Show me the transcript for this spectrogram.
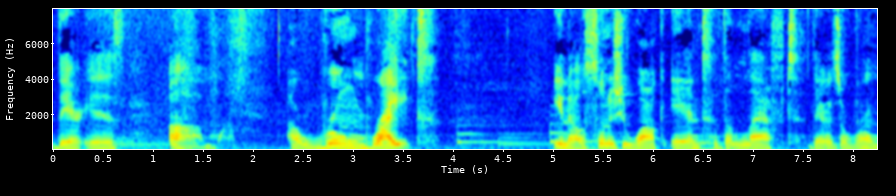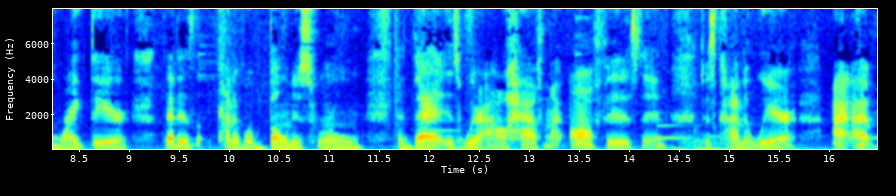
There is um, a room right you know, as soon as you walk in to the left, there's a room right there that is kind of a bonus room, and that is where I'll have my office and just kind of where I, I've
